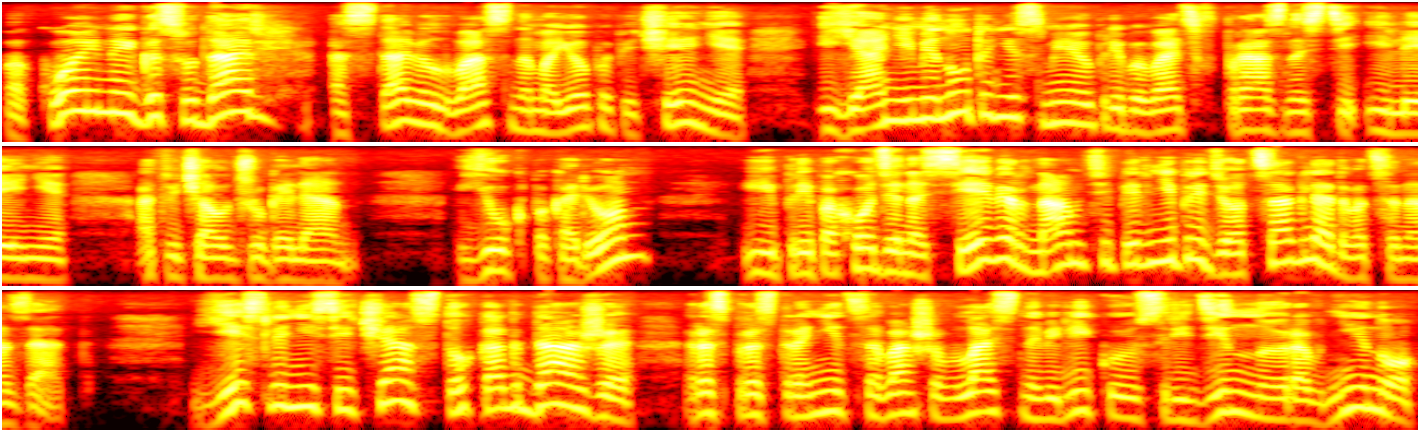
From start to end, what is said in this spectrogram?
«Покойный государь оставил вас на мое попечение, и я ни минуты не смею пребывать в праздности и лени», — отвечал Джугалян. «Юг покорен, и при походе на север нам теперь не придется оглядываться назад. Если не сейчас, то когда же распространится ваша власть на великую срединную равнину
